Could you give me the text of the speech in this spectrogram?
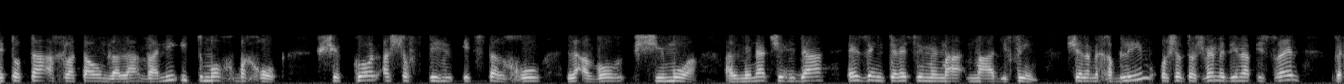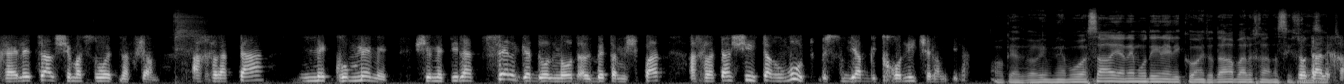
את אותה החלטה אומללה, ואני אתמוך בחוק שכל השופטים יצטרכו לעבור שימוע על מנת שנדע איזה אינטרסים הם מעדיפים, של המחבלים או של תושבי מדינת ישראל וחיילי צה"ל שמסרו את נפשם. החלטה מקוממת. שמטילה צל גדול מאוד על בית המשפט, החלטה שהיא התערבות בסוגיה ביטחונית של המדינה. אוקיי, הדברים נאמרו. השר לענייני מודיעין אלי כהן, תודה רבה לך על השיחה הזאת. תודה לך.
